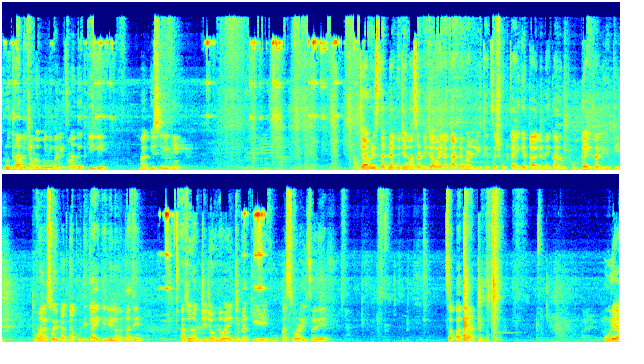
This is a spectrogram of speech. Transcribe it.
रुद्राणीच्या मम्मीने बरीच मदत केली. भाग्यश्रीने. ज्यावेळेस कन्यापूजनासाठी जेवायला ताटं वाढली त्याचं शूट काही घेता आलं नाही कारण खूप घाई झाली होती. तुम्हाला स्वयंपाक दाखवते काय केलेला होता ते. अजून आमचे जेवणं व्हायची बाकी आहे. उपास सोडायचं आहे. चपात्या पुऱ्या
